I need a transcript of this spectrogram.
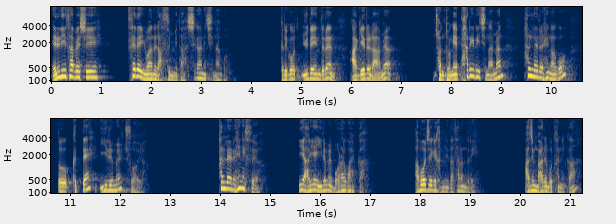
엘리사벳이 세례 요한을 낳습니다. 시간이 지나고. 그리고 유대인들은 아기를 낳으면 전통에 8일이 지나면 할례를 행하고 또 그때 이름을 주어요. 할례를 행했어요. 이 아이의 이름을 뭐라고 할까? 아버지에게 갑니다, 사람들이. 아직 말을 못하니까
